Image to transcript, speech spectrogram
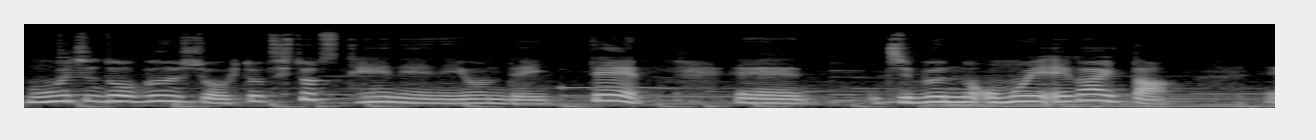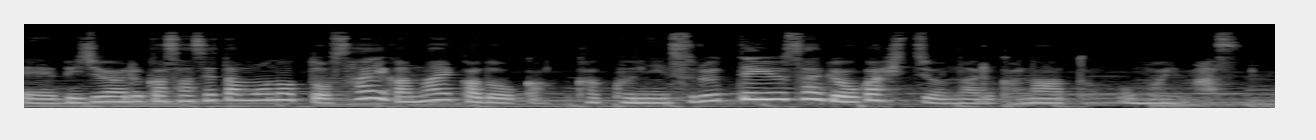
もう一度文章を一つ一つ丁寧に読んでいって、えー、自分の思い描いたえ、ビジュアル化させたものと差異がないかどうか確認するっていう作業が必要になるかなと思います。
